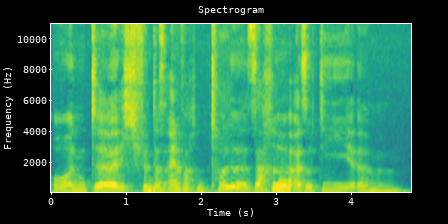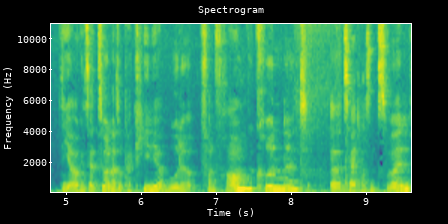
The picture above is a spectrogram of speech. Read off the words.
Und äh, ich finde das einfach eine tolle Sache. Also die, ähm, die Organisation, also Paquilia wurde von Frauen gegründet äh, 2012.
